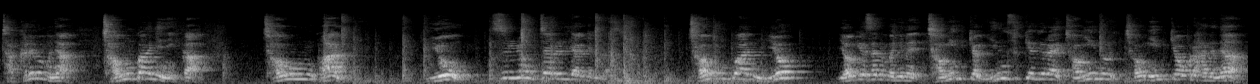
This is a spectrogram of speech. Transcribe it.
자 그러면 뭐냐 정관이니까 정관 용 쓸용자를 이야기합니다. 정관 용 여기에서는 뭐냐면 정인격 인수격이라 정인으로 정인격으로 하느냐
